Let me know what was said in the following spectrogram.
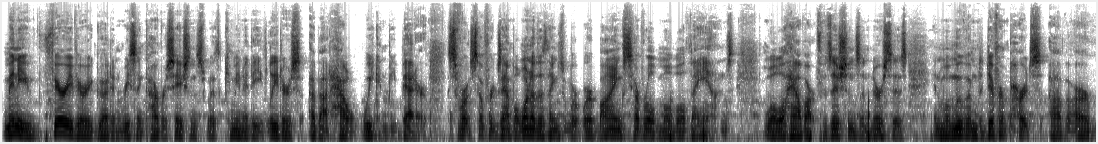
many very, very good and recent conversations with community leaders about how we can be better. So for, so for example, one of the things we're, we're buying several mobile vans. Well, we'll have our physicians and nurses and we'll move them to different parts of our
